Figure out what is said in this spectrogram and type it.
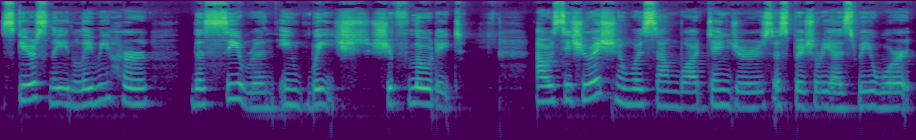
scarcely leaving her the siren in which she floated. Our situation was somewhat dangerous, especially as we were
